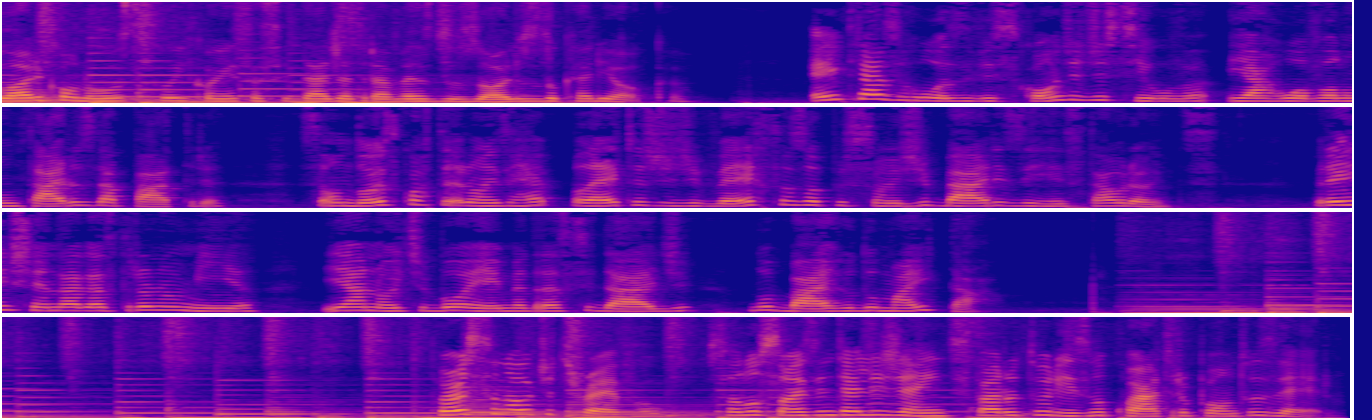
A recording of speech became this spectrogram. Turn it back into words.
Explore conosco e conheça a cidade através dos olhos do carioca. Entre as ruas Visconde de Silva e a Rua Voluntários da Pátria, são dois quarteirões repletos de diversas opções de bares e restaurantes, preenchendo a gastronomia e a noite boêmia da cidade no bairro do Maitá. Personal to Travel soluções inteligentes para o turismo 4.0.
